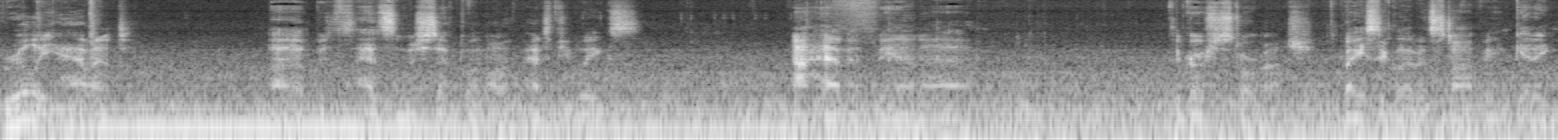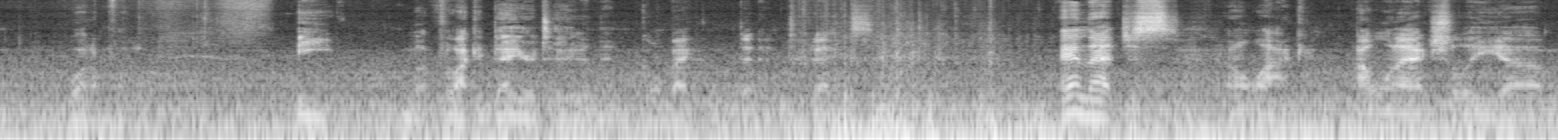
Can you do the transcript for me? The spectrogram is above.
really haven't uh, had so much stuff going on the past few weeks. I haven't been uh, the grocery store much. Basically, I've been stopping getting what I'm going to eat for like a day or two and then going back in two days. And that just, I don't like. I want to actually um,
